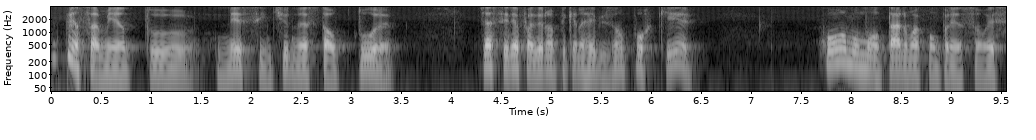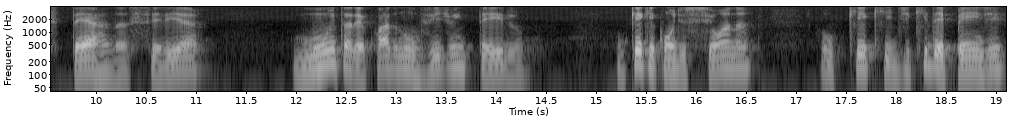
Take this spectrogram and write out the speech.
Um pensamento nesse sentido, nesta altura, já seria fazer uma pequena revisão, porque como montar uma compreensão externa seria muito adequado num vídeo inteiro, o que que condiciona, o que que, de que depende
